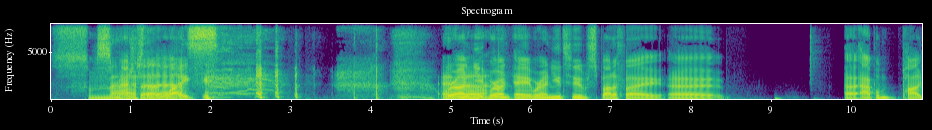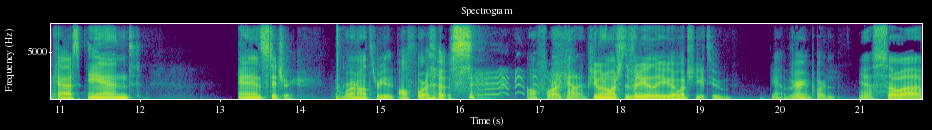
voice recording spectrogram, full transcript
Smash, that, like. And, we're on. uh, we're on. Hey, we're on YouTube, Spotify, uh, uh, Apple Podcasts, and and Stitcher. We're on all three, all four of those. all four I counted. if you want to watch the video, though, you gotta watch YouTube. Yeah, very important. Yeah. So uh,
